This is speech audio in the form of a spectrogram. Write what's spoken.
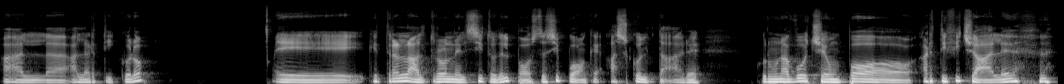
al, all'articolo e che tra l'altro nel sito del post si può anche ascoltare con una voce un po' artificiale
